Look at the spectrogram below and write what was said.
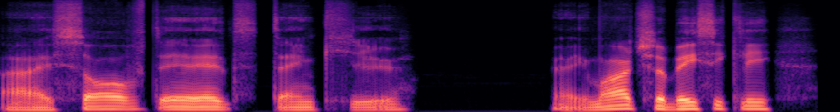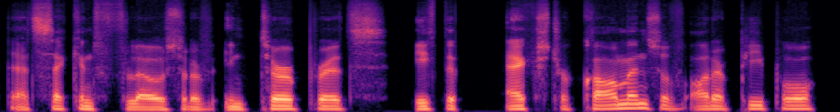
I solved it. Thank you very much. So basically, that second flow sort of interprets if the extra comments of other people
